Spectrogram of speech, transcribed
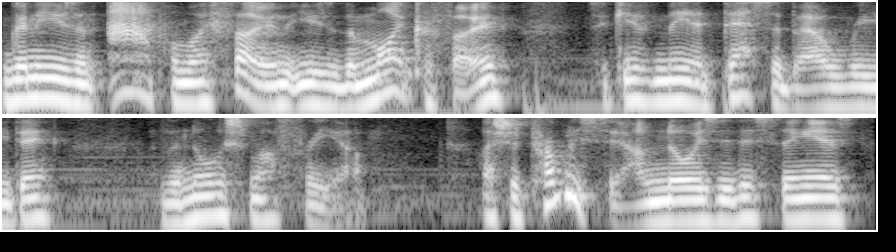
I'm going to use an app on my phone that uses the microphone to give me a decibel reading of the noise from our free hub. I should probably see how noisy this thing is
